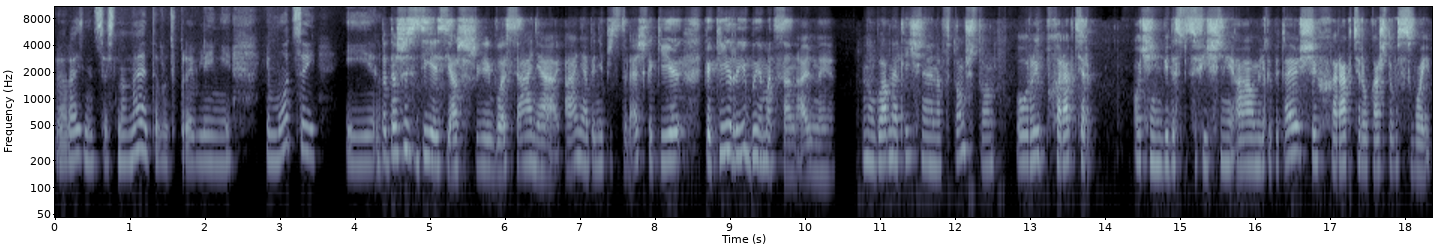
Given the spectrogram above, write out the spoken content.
разница основная это вот в проявлении эмоций и... Да даже здесь я ошиблась, Аня. Аня, ты не представляешь, какие, какие рыбы эмоциональные. Ну, главное отличие, наверное, в том, что у рыб характер очень видоспецифичный, а у млекопитающих характер у каждого свой.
